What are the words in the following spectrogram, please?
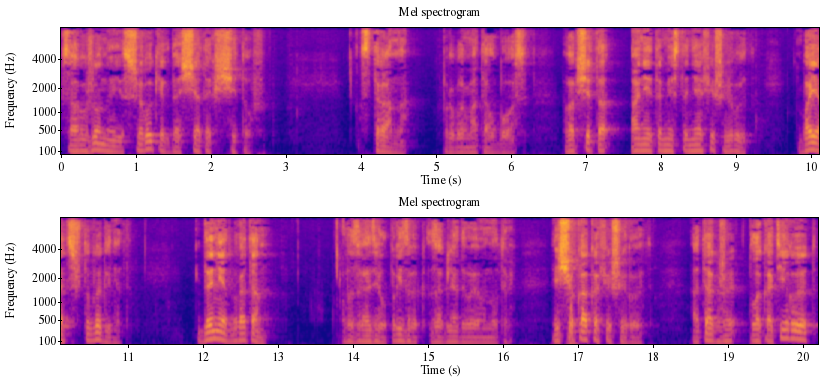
сооруженный из широких дощатых щитов. «Странно», — пробормотал босс. «Вообще-то они это место не афишируют. Боятся, что выгонят». «Да нет, братан», — возразил призрак, заглядывая внутрь. «Еще как афишируют а также плакатируют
